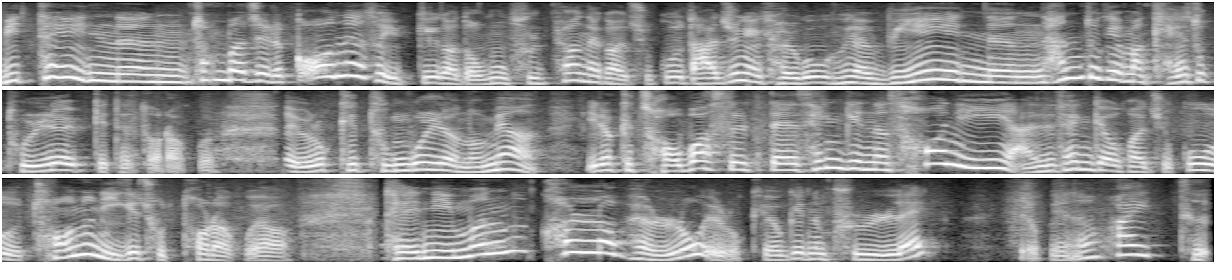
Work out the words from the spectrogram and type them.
밑에 있는 청바지를 꺼내서 입기가 너무 불편해가지고 나중에 결국은 그냥 위에 있는 한두 개만 계속 돌려 입게 되더라고요. 이렇게 둥글려 놓으면 이렇게 접었을 때 생기는 선이 안 생겨가지고 저는 이게 좋더라고요. 데님은 컬러별로 이렇게 여기는 블랙, 여기는 화이트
